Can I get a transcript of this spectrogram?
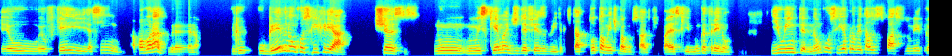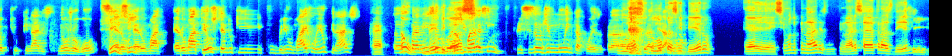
eu, eu fiquei assim apavorado com o Grenal. Porque o Grêmio não conseguiu criar chances num, num esquema de defesa do Inter que está totalmente bagunçado, que parece que nunca treinou. E o Inter não conseguia aproveitar os espaços do meio campo que o Pinares não jogou. Sim, era, sim. Era o, era o Matheus tendo que cobrir o Michael e o Pinares. É. Uh, para mim, são dois times era... que assim, precisam de muita coisa para. O lance do Lucas Ribeiro é, é, em cima do Pinares. Né? O Pinares sai atrás dele. Sim.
